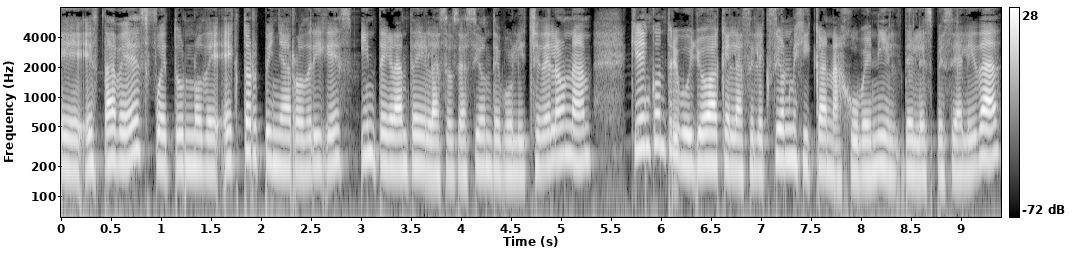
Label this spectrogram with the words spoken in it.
Eh, esta vez fue turno de Héctor Piña Rodríguez, integrante de la Asociación de Boliche de la UNAM, quien contribuyó a que la selección mexicana juvenil de la especialidad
